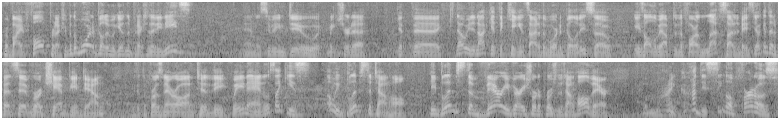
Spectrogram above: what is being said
provide full protection, but the ward ability will give him the protection that he needs. And we'll see what he can do. Make sure to get the... No, he did not get the king inside of the ward ability, so he's all the way off to the far left side of the base. He'll get the defensive royal champion down. He's got the frozen arrow onto the queen, and it looks like he's... Oh, he blimps to town hall. He blimps the very, very short approach to the town hall there. But my god, these single infernos.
